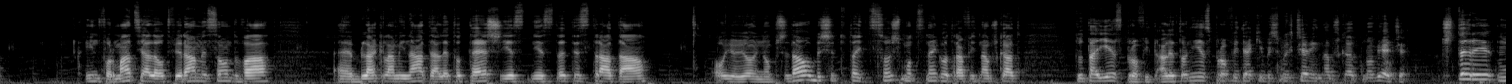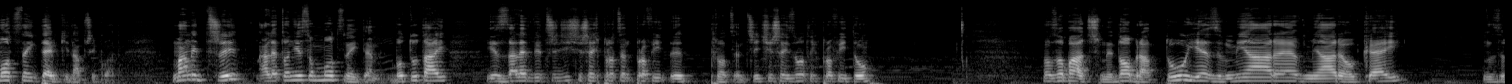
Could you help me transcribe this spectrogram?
informacja, ale otwieramy, są dwa e, Black Laminaty, ale to też jest niestety strata. Ojojoj, no przydałoby się tutaj coś mocnego trafić, na przykład tutaj jest profit, ale to nie jest profit jaki byśmy chcieli, na przykład, no wiecie, cztery mocne itemki na przykład. Mamy trzy, ale to nie są mocne itemy, bo tutaj jest zaledwie 36% profit, y, procent, 36 zł profitu. No zobaczmy, dobra, tu jest w miarę, w miarę ok.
